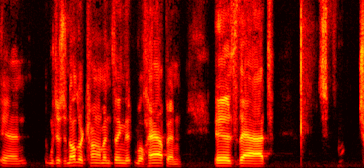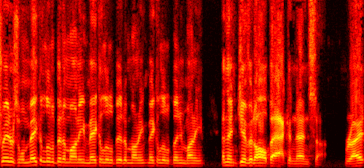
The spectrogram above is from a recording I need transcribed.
and which is another common thing that will happen, is that traders will make a little bit of money, make a little bit of money, make a little bit of money, and then give it all back and then some. Right?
